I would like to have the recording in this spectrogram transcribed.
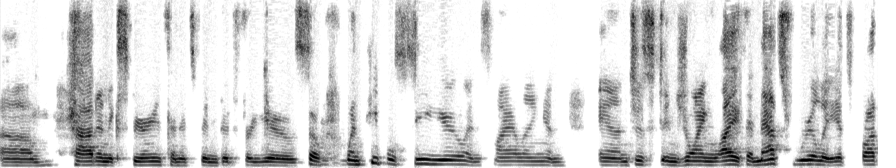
um, had an experience and it's been good for you. So Mhm. when people see you and smiling and and just enjoying life, and that's really it's brought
